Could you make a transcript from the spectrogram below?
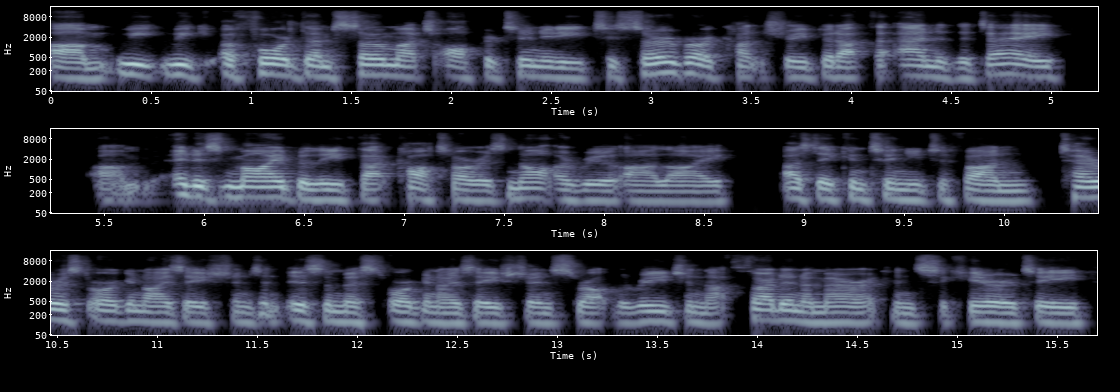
Um, we, we afford them so much opportunity to serve our country, but at the end of the day, um, it is my belief that Qatar is not a real ally as they continue to fund terrorist organizations and Islamist organizations throughout the region that threaten American security.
